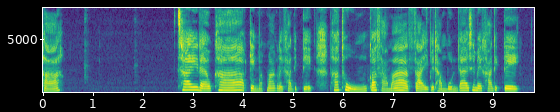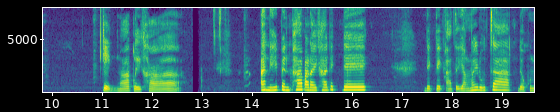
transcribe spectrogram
คะใช่แล้วค่ะ เก่งมากๆเลยค่ะเด็กๆ ผ้าถุงก็สามารถใส่ไปทำบุญได้ใช่ไหมคะเด็กๆ เก่งมากเลยค่ะ อันนี้เป็นภาพอะไรคะเด็กๆ เด็กๆอาจจะยังไม่รู้จัก เดี๋ยวคุณ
